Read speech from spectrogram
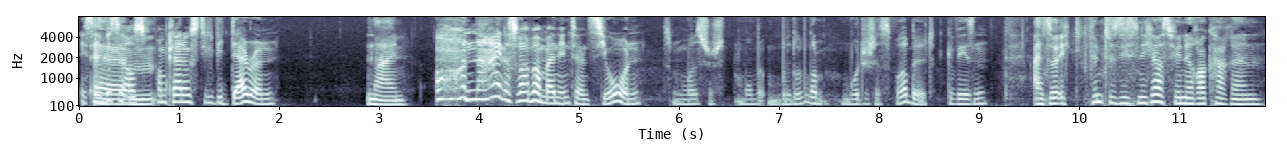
Ich sehe ein bisschen aus Ähm. vom Kleidungsstil wie Darren. Nein. Oh nein, das war aber meine Intention. Das ist ein modisches, mo- modisches Vorbild gewesen. Also ich finde, du siehst nicht aus wie eine Rockerin.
